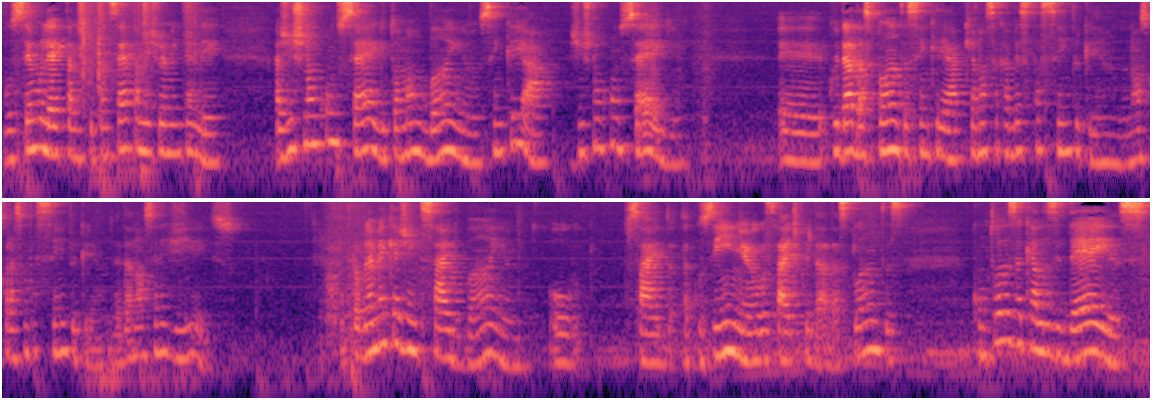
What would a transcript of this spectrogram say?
Você, mulher que está me escutando, certamente vai me entender. A gente não consegue tomar um banho sem criar. A gente não consegue é, cuidar das plantas sem criar, porque a nossa cabeça está sempre criando, o nosso coração está sempre criando. É da nossa energia isso. O problema é que a gente sai do banho, ou sai da cozinha, ou sai de cuidar das plantas, com todas aquelas ideias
